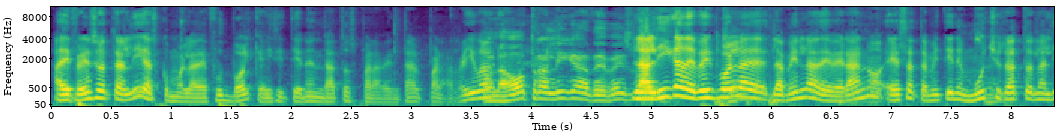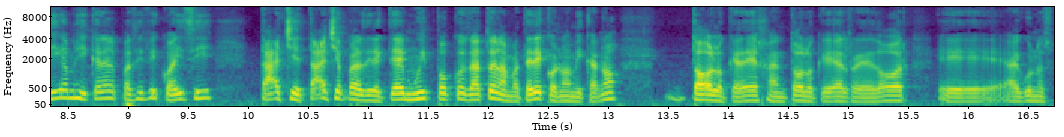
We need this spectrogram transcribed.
a diferencia de otras ligas como la de fútbol, que ahí sí tienen datos para aventar para arriba. O la otra liga de béisbol. La liga de béisbol, Sí. la de- también la de verano, esa también tiene muchos Sí. datos. La liga mexicana del Pacífico, ahí sí, tache, tache para la directiva, hay muy pocos datos en la materia económica, ¿no? Todo lo que dejan, todo lo que hay alrededor, eh, algunos,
